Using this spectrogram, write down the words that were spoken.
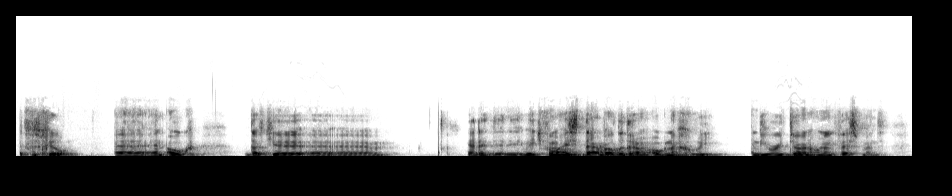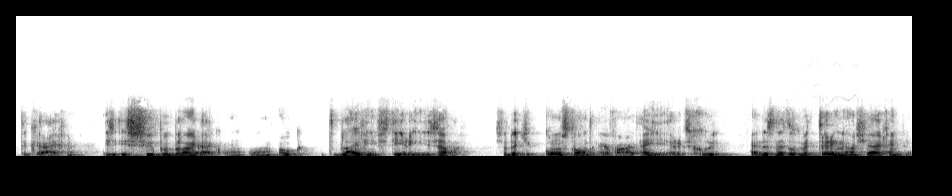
het verschil. en ook dat je, ehm, ja, weet je, voor mij is daar wel de drang ook naar groei. En die return on investment te krijgen, is, is super belangrijk om, om ook te blijven investeren in jezelf. Zodat je constant ervaart, hé, hey, er is groei. En dat is net als met trainen. Als jij geen,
